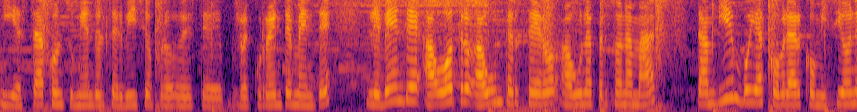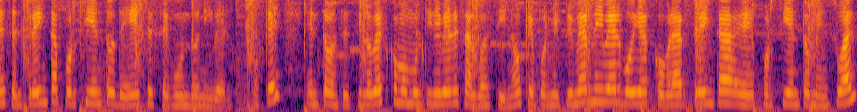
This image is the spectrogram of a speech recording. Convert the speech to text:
y está consumiendo el servicio este, recurrentemente, le vende a otro, a un tercero, a una persona más, también voy a cobrar comisiones el 30% de ese segundo nivel, ¿ok? Entonces, si lo ves como multinivel es algo así, ¿no? Que por mi primer nivel voy a cobrar 30% eh, mensual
